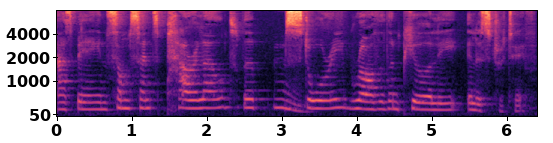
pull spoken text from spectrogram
as being in some sense parallel to the mm. story rather than purely illustrative.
